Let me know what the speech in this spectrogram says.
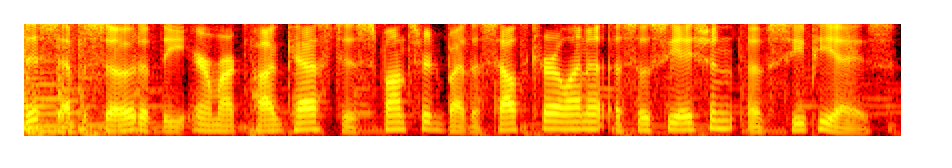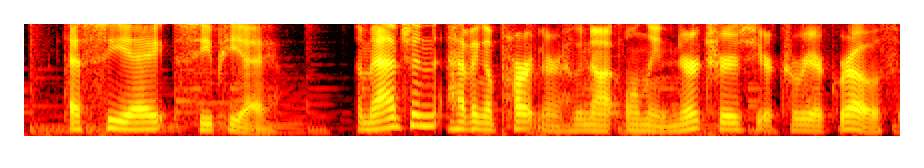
This episode of the Earmark Podcast is sponsored by the South Carolina Association of CPAs, SCA CPA. Imagine having a partner who not only nurtures your career growth,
